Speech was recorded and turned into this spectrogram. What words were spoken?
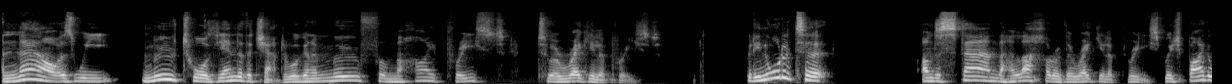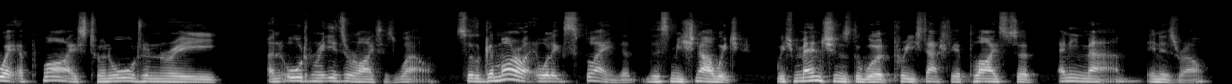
And now, as we move towards the end of the chapter, we're going to move from the high priest to a regular priest. But in order to understand the halacha of the regular priest, which by the way applies to an ordinary an ordinary Israelite as well. So the Gemara will explain that this Mishnah, which which mentions the word priest, actually applies to any man in Israel.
